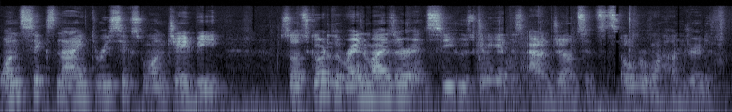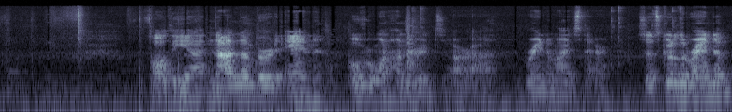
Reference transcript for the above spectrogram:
169361JB. So let's go to the randomizer and see who's going to get this Adam Jones since it's over 100 all the uh, non-numbered and over 100s are uh, randomized there. So let's go to the random.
